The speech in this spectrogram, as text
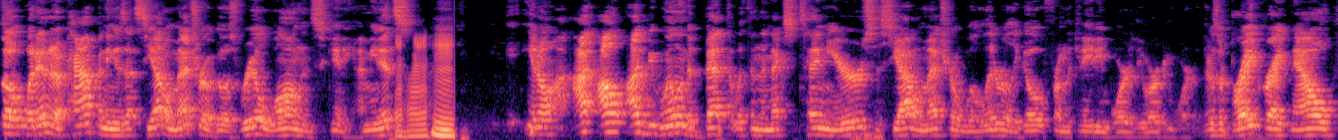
So what ended up happening is that Seattle Metro goes real long and skinny. I mean, it's Uh-huh. you know, I, I'll I'd be willing to bet that within the next ten years, the Seattle Metro will literally go from the Canadian border to the Oregon border. There's a break right now,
